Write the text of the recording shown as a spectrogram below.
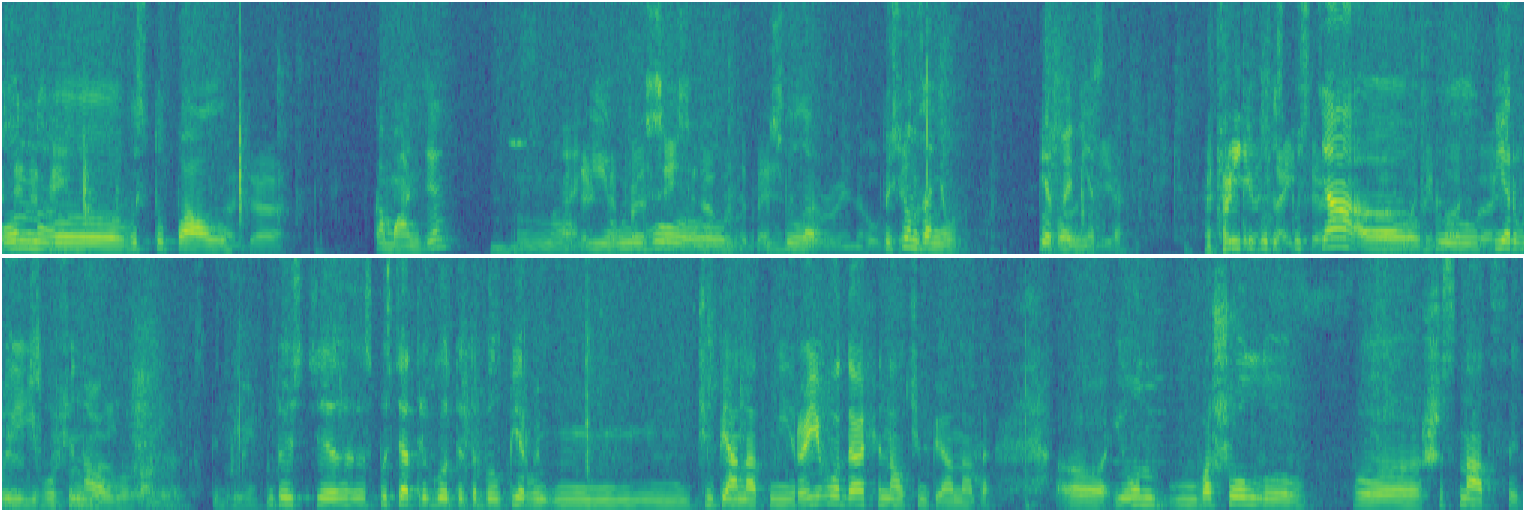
Он the team. э, выступал uh, в команде, Mm-hmm. the- и у него было... То есть он занял первое место. Три года спустя э, был первый uh, его финал э, в спидвее. Ну, То есть э, спустя три года это был первый чемпионат мира его, да, финал чемпионата. Э, И он вошел в 16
